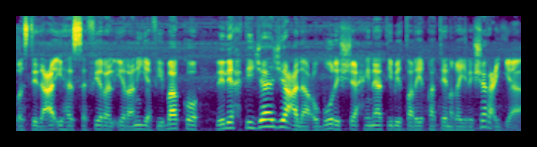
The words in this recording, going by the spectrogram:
واستدعائها السفير الإيراني في باكو للاحتجاج على عبور الشاحنات بطريقة غير شرعية.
